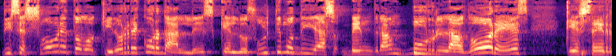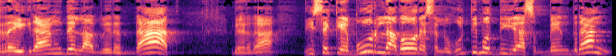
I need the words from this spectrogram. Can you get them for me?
Dice, sobre todo quiero recordarles que en los últimos días vendrán burladores que se reirán de la verdad, ¿verdad? Dice que burladores en los últimos días vendrán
